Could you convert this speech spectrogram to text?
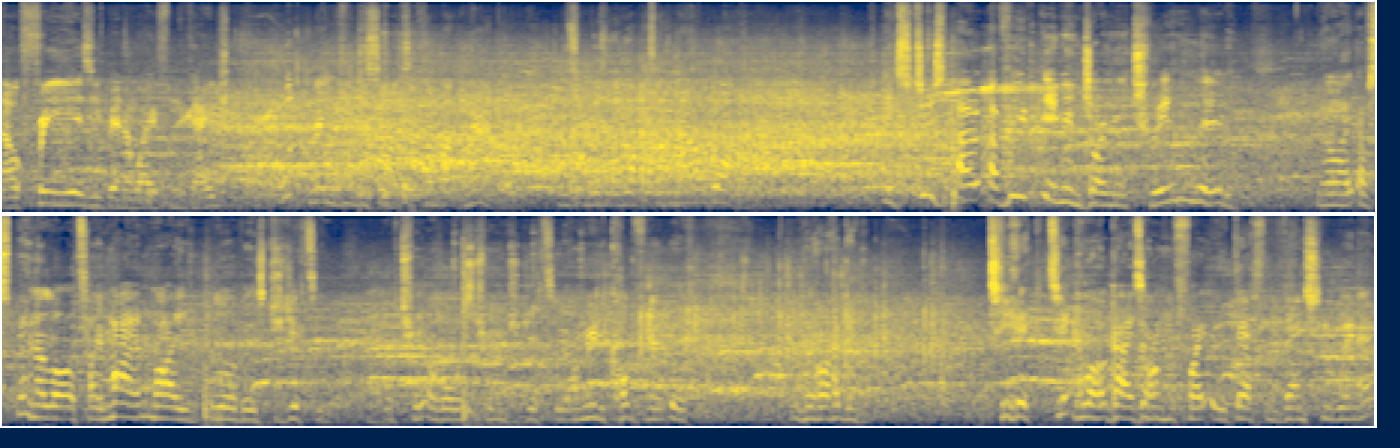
Now, three years you've been away from the cage. What made you decide to come back now? Was it, was it the right time now? Why? It's just I, have really been enjoying the training. Really. You know, like I've spent a lot of time. My my love is jiu-jitsu. I've, tra- I've always trained jiu-jitsu. I'm really confident that you know I can take a lot of guys on and fight to the death and eventually win it.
